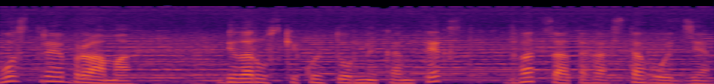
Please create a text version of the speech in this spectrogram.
вострая брама беларускі культурны кантэкст два стагоддзя.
